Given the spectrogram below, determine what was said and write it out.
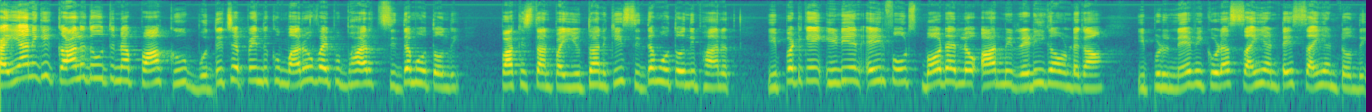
కయ్యానికి కాలు దూవుతున్న పాక్కు బుద్ధి చెప్పేందుకు మరోవైపు భారత్ సిద్ధమవుతోంది. పాకిస్తాన్పై యుద్ధానికి సిద్ధమవుతోంది భారత్. ఇప్పటికే ఇండియన్ ఎయిర్ ఫోర్స్ బార్డర్లో ఆర్మీ రెడీగా ఉండగా ఇప్పుడు నేవీ కూడా సై అంటే సై అంటోంది.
